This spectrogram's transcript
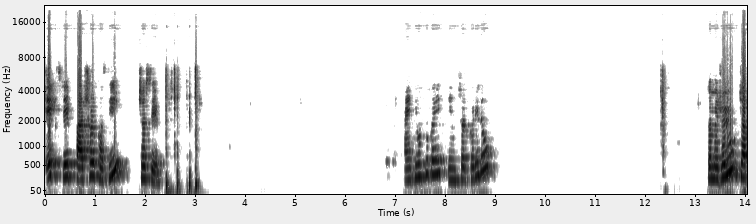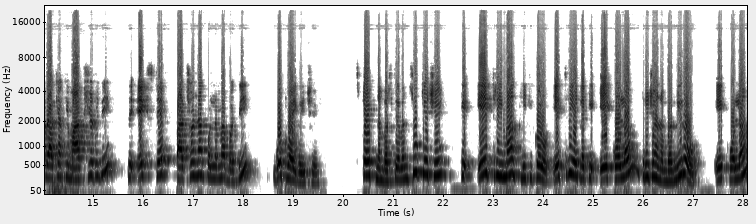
એક સ્ટેપ પાછળ ખસી જશે. અહીંથી હું શું કહીશ? ઇન્સર્ટ કરી દઉં. તમે જોયું જે આપણે આખી આખી માર્કશીટ હતી? તે એક સ્ટેપ પાછળના કોલમમાં બધી ગોઠવાઈ ગઈ છે. સ્ટેપ નંબર સેવન શું કે છે? કે એ થ્રી માં ક્લિક કરો. એ થ્રી એટલે કે એ કોલમ ત્રીજા નંબરની રો એ કોલમ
